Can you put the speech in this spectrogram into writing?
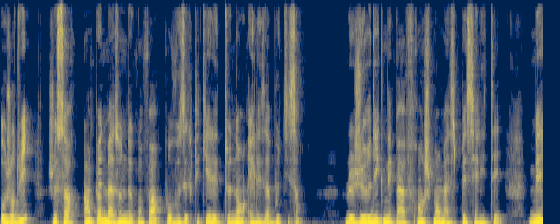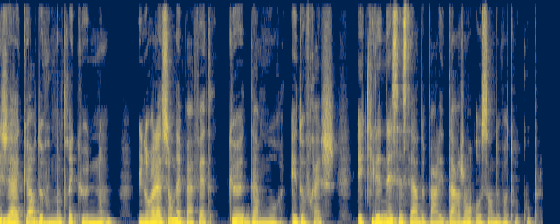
Aujourd'hui, je sors un peu de ma zone de confort pour vous expliquer les tenants et les aboutissants. Le juridique n'est pas franchement ma spécialité, mais j'ai à cœur de vous montrer que non, une relation n'est pas faite que d'amour et d'eau fraîche, et qu'il est nécessaire de parler d'argent au sein de votre couple.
